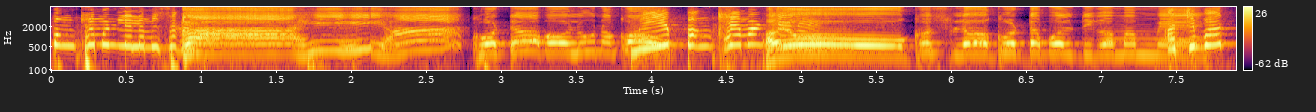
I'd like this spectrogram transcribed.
पंखे म्हणलेलं मी सगळं. काही हा? खोट बोलू नको. मी पंखे म्हणले अयो कसलं खोट बोलती ग मम्मी? अजिबात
